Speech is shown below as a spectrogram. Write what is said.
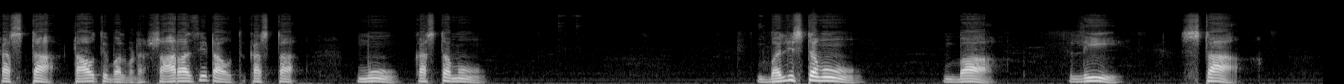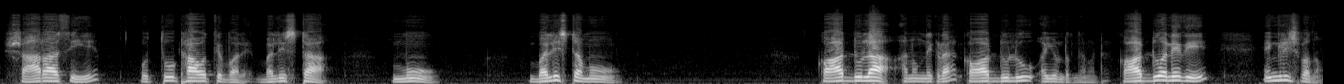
కష్ట. టావుత్ ఇవ్వాలన్నమాట. షారాసి టావుత్. కష్ట. ము. కష్టము. బలిష్టము. బా. లీ. స్టా. షారాసి ఉత్తు ఠావత్ ఇవ్వాలి. బలిష్ట ము. బలిష్టము. కార్డుల అని ఉంది ఇక్కడ. కార్డులు అయి ఉంటుంది అనమాట కార్డు అనేది ఇంగ్లీష్ పదం.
